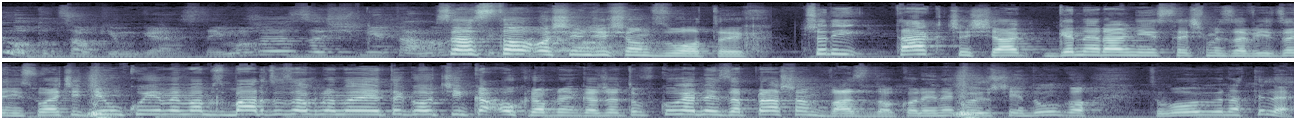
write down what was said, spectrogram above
było to całkiem gęste i może ze śmietaną... Za lepiej by zadziałało. 180 zł. Czyli tak czy siak, generalnie jesteśmy zawiedzeni. Słuchajcie, dziękujemy Wam bardzo za oglądanie tego odcinka okropnych gadżetów kuchennych. Zapraszam Was do kolejnego już niedługo. To byłoby na tyle.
